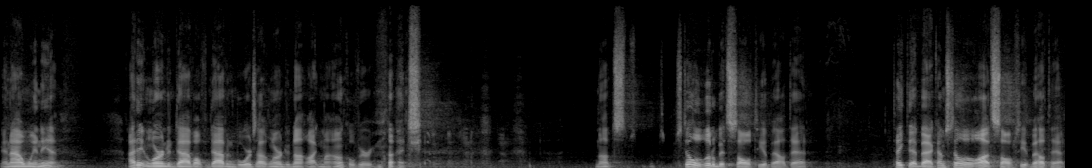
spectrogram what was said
and I went in. I didn't learn to dive off diving boards. I learned to not like my uncle very much. Not still a little bit salty about that. Take that back. I'm still a lot salty about that.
